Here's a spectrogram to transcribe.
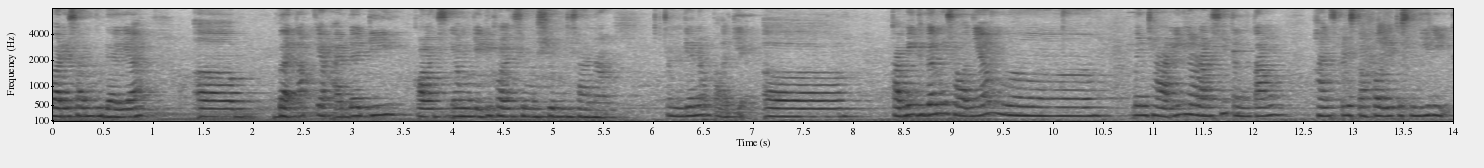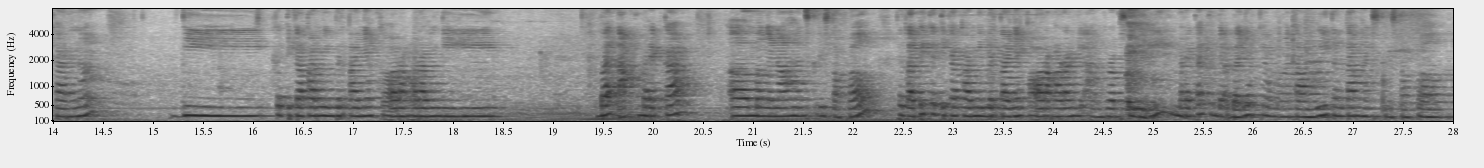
warisan budaya uh, Batak yang ada di koleksi yang menjadi koleksi museum di sana. Kemudian apa lagi? Uh, kami juga misalnya me mencari narasi tentang Hans Christoffel itu sendiri karena di ketika kami bertanya ke orang-orang di Batak mereka uh, mengenal Hans Christoffel, tetapi ketika kami bertanya ke orang-orang di Antwerp sendiri, mereka tidak banyak yang mengetahui tentang Hans Christoffel.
